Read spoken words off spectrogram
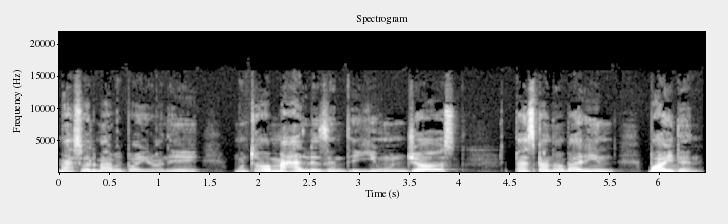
مسائل مربوط با ایرانه. منتها محل زندگی اونجاست. پس بنابراین بایدن.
